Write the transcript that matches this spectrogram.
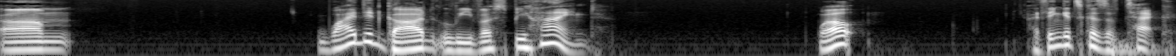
Um, why did God leave us behind? Well, I think it's because of tech.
